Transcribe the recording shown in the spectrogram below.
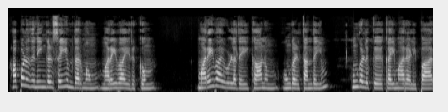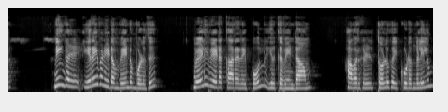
அப்பொழுது நீங்கள் செய்யும் தர்மம் மறைவாயிருக்கும். மறைவாய் உள்ளதை காணும் உங்கள் தந்தையும் உங்களுக்கு கைமாறு அளிப்பார். நீங்கள் இறைவனிடம் வேண்டும் பொழுது வெளி வேடக்காரரைப் போல் இருக்க வேண்டாம். அவர்கள் தொழுகை கூடங்களிலும்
